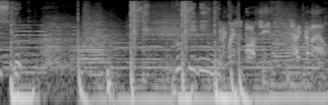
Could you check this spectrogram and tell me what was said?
scoop. Whoopity whoop. We're spotted. Take them out.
